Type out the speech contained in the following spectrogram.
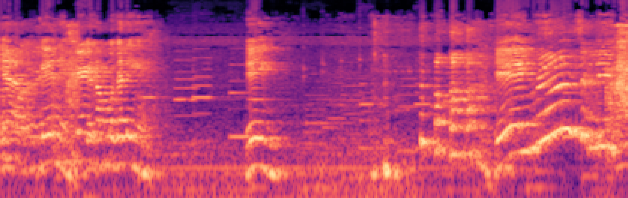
Yan, ganyan eh. Ganyan ang magaling eh. Yay! Yay na! Sa libo!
